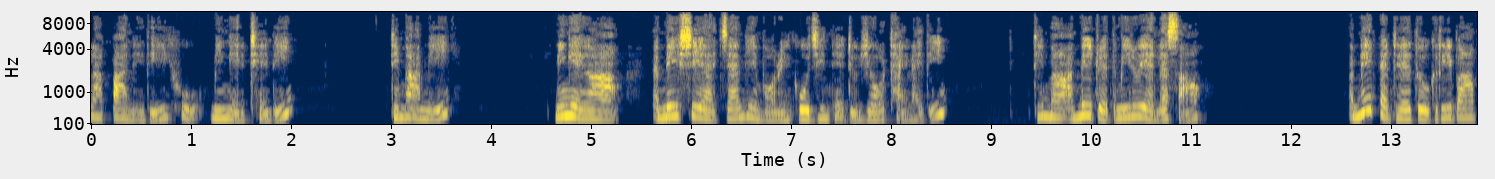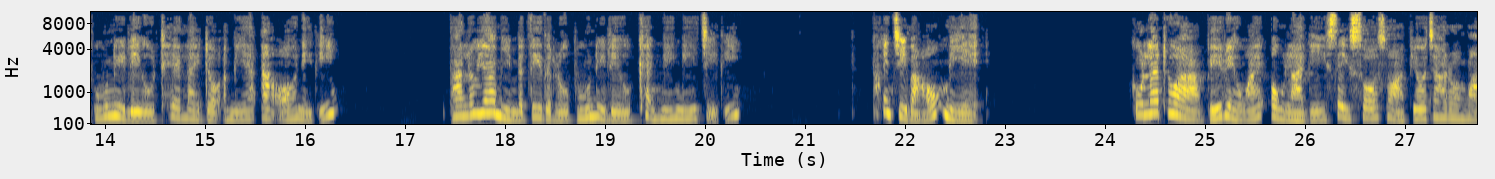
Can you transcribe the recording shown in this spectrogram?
လှပနေသည်ဟုမိငယ်ထင်သည်ဒီမှာအမေမိငယ်က အမေရှိရကျမ်းပြင်ပေါ်တွင်ကိုကြီးနှင့်အတူရောထိုင်လိုက်သည်ဒီမှာအမေတွေသမီးတို့ရဲ့လက်ဆောင်အမေလက်ထဲသို့ဂရီပါဘူးနီလေးကိုထည့်လိုက်တော့အမေကအံ့ဩနေသည်ဘာလို့ရမည်မသိသလိုဘူးနီလေးကိုခက်ငေးငေးကြည့်သည်ဖွင့်ကြည့်ပါဦးမေရဲ့ကိုလက်ထွကဘေးတွင်ဝိုင်းအုံလာပြီးစိတ်ဆောစွာပြောကြတော့မှ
